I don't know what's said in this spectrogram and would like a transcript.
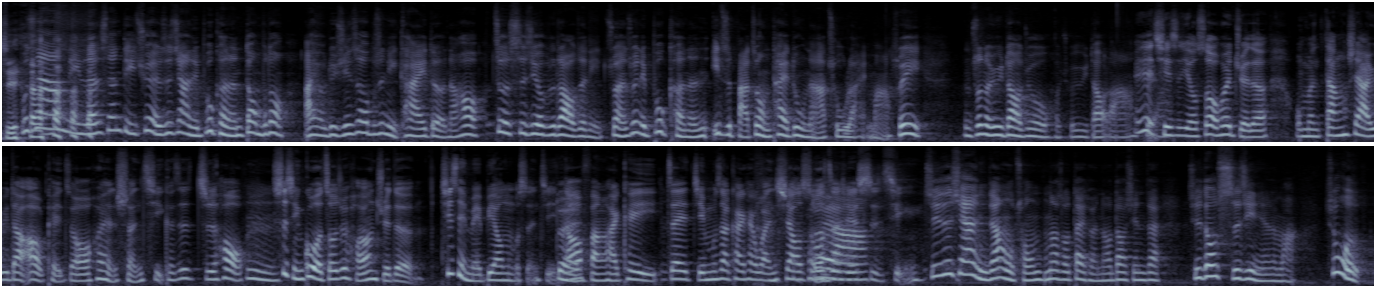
觉。不是啊，你人生的确也是这样，你不可能动不动，哎呦，旅行社又不是你开的，然后这个世界又不是绕着你转，所以你不可能一直把这种态度拿出来嘛，所以。你真的遇到就我就遇到啦，而且其实有时候我会觉得，我们当下遇到 OK 之后会很生气，可是之后，嗯，事情过了之后，就好像觉得其实也没必要那么生气，然后反而还可以在节目上开开玩笑说 这些事情。啊、其实现在你知道，我从那时候带团，然后到现在，其实都十几年了嘛，所以我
